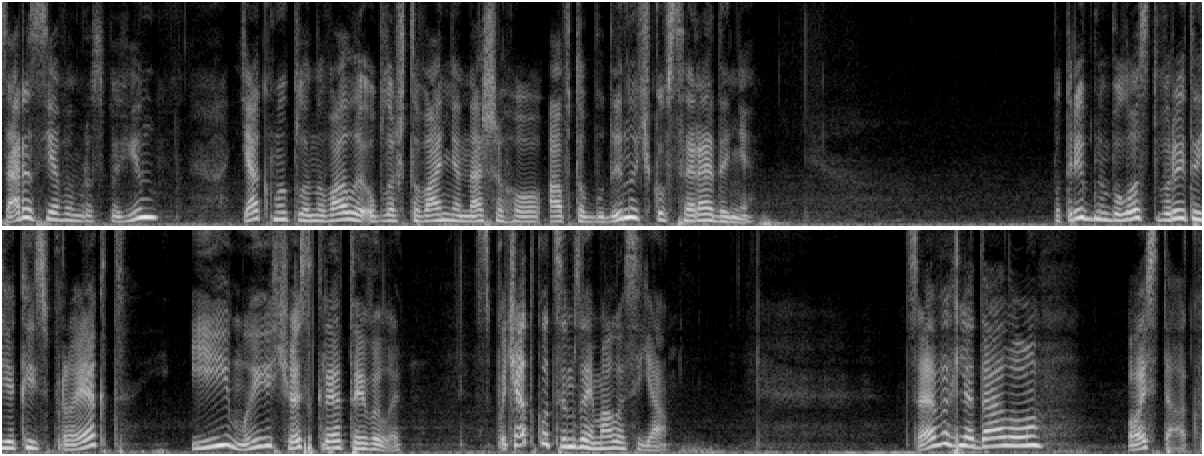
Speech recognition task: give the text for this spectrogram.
Зараз я вам розповім, як ми планували облаштування нашого автобудиночку всередині. Потрібно було створити якийсь проєкт, і ми щось креативили. Спочатку цим займалася я. Це виглядало ось так.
